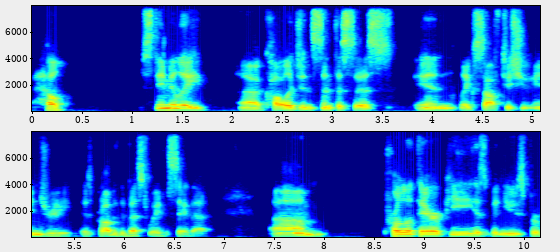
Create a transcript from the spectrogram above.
help stimulate uh, collagen synthesis in like soft tissue injury is probably the best way to say that. Um, prolotherapy has been used for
